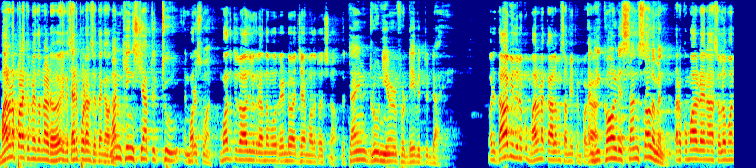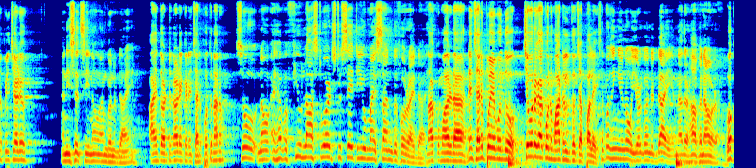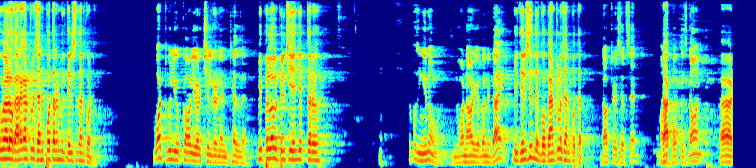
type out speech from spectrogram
మరణ పడక మీద ఉన్నాడు ఇక చనిపోవడానికి సిద్ధంగా ఉన్నాడు 1 Kings chapter 2 and verse 1. మొదటి రాజుల గ్రంథము రెండో అధ్యాయం మొదట వచ్చిన The time drew near for David to die. మరి దావీదునకు మరణకాలం సమీపింపగా And he called his son Solomon. తన కుమారుడైన సొలోమాను పిలిచాడు And he said, See, now I'm going to die. ఆయనతో అంటున్నాడు ఇక్కడ నేను చనిపోతున్నాను. So now I have a few last words to say to you my son before I die నా కుమారుడా నేను చనిపోయే ముందు చివరగా కొన్ని మాటలతో చెప్పాలి. Supposing you know you are going to die in other half an hour ఒకవేళ ఒక అరగంటలో చనిపోతారని మీకు తెలిసింది అనుకోండి what will you call your children and tell them మీ పిల్లలు పిలిచి ఏం చెప్తారు? Supposing you know in 1 hour you are going to die మీకు తెలిసింది ఇంకో గంటలో చనిపోతారు. Doctors have said all hope is gone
